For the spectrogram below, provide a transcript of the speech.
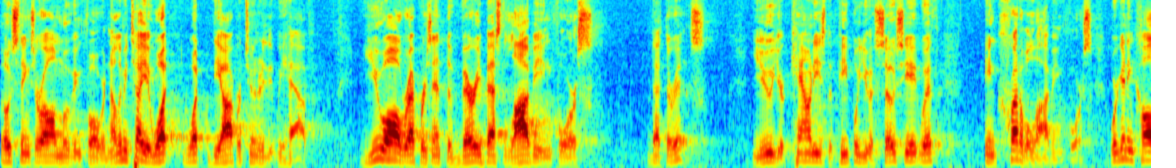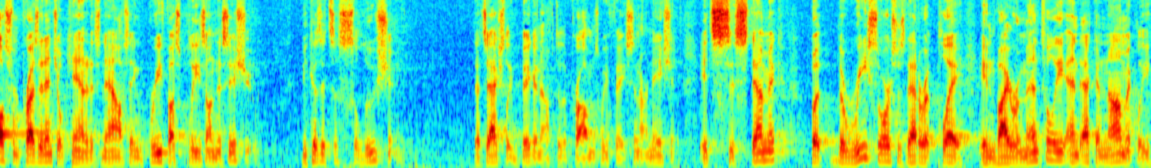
those things are all moving forward. Now, let me tell you what, what the opportunity that we have. You all represent the very best lobbying force that there is. You, your counties, the people you associate with, incredible lobbying force. We're getting calls from presidential candidates now saying, brief us, please, on this issue, because it's a solution that's actually big enough to the problems we face in our nation. It's systemic, but the resources that are at play, environmentally and economically,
